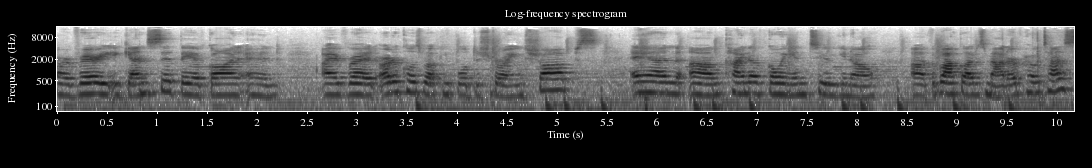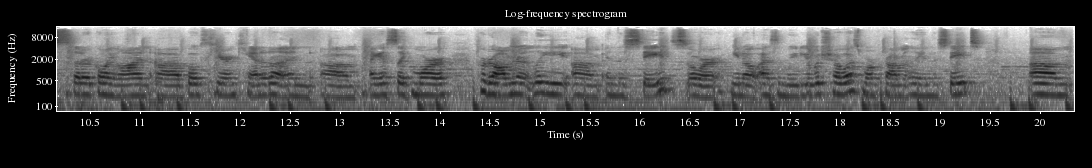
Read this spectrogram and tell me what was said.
are very against it. They have gone and I've read articles about people destroying shops and um, kind of going into, you know, uh, the Black Lives Matter protests that are going on uh, both here in Canada and um, I guess like more predominantly um, in the States or, you know, as the media would show us, more predominantly in the States. Um,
